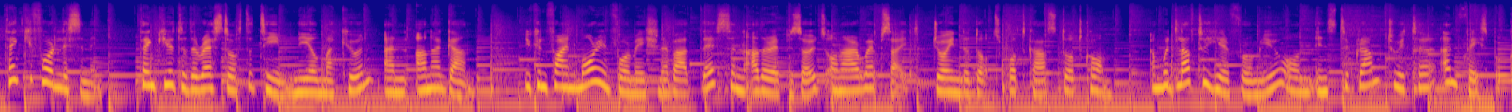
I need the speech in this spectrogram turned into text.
Thank you for listening. Thank you to the rest of the team, Neil McCune and Anna Gunn. You can find more information about this and other episodes on our website, jointhedotspodcast.com. And we'd love to hear from you on Instagram, Twitter, and Facebook.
